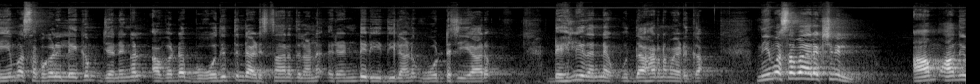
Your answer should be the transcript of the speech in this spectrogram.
നിയമസഭകളിലേക്കും ജനങ്ങൾ അവരുടെ ബോധ്യത്തിന്റെ അടിസ്ഥാനത്തിലാണ് രണ്ട് രീതിയിലാണ് വോട്ട് ചെയ്യാറ്. ഡൽഹി തന്നെ ഉദാഹരണമായി എടുക്കാം. നിയമസഭാ ഇലക്ഷനിൽ ആം ആദ്മി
